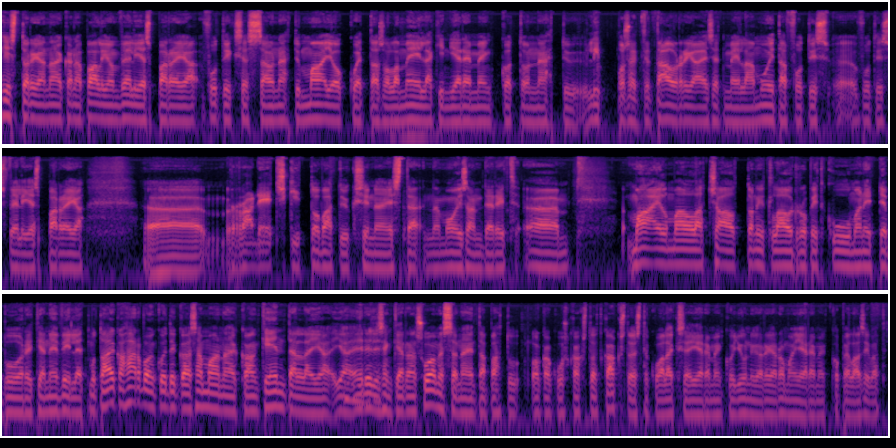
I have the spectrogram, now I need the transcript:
historian aikana paljon veljespareja futiksessa, on nähty maajoukkuetasolla meilläkin Jeremenkot, on nähty Lipposet ja Tauriaiset, meillä on muita futis, futisveljespareja, Radetskit ovat yksi näistä, nämä Moisanderit, maailmalla Charltonit, Laudrupit, Kuumanit, Deborit ja Nevillet, mutta aika harvoin kuitenkaan samaan aikaan kentällä ja, ja mm. edellisen kerran Suomessa näin tapahtui lokakuussa 2012, kun Aleksei Jeremenko junior ja Roman Jeremenko pelasivat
